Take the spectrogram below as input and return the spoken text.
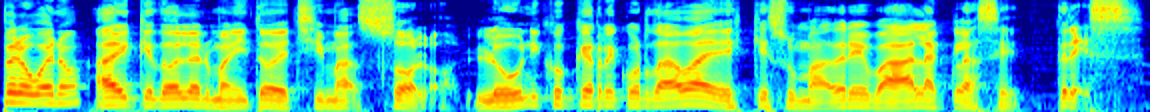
Pero bueno, ahí quedó el hermanito de Chima solo. Lo único que recordaba es que su madre va a la clase 3.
